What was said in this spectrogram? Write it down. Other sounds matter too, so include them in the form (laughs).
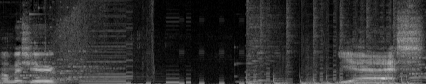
I'll miss you. Yes!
